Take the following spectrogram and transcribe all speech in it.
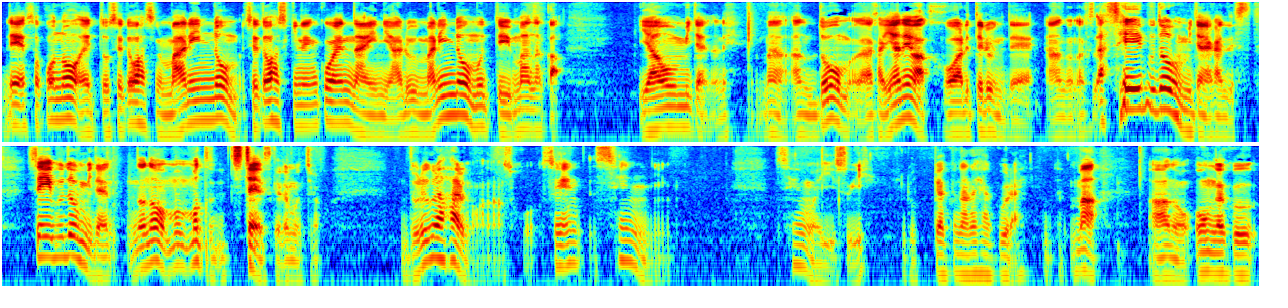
で、そこの、えっと、瀬戸大橋のマリンドーム、瀬戸大橋記念公園内にあるマリンドームっていう、まあなんか、野音みたいなね。まあ、あの、ドーム、なんか屋根は囲われてるんで、あの、なんか、あ、西武ドームみたいな感じです。西武ドームみたいなのの、ももっとちっちゃいですけど、もちろん。どれぐらい入るのかな、そこ。千、千人。千は言い過ぎ ?600、700ぐらい？まあ、あの、音楽、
